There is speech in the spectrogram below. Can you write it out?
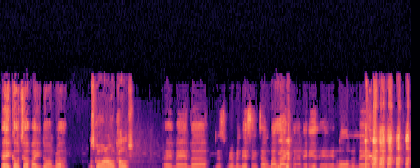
Hey, Coach Huff, how you doing, brother? What's going on, Coach? Hey, man, uh, just reminiscing, talking about life down there in, in Lorman, man.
